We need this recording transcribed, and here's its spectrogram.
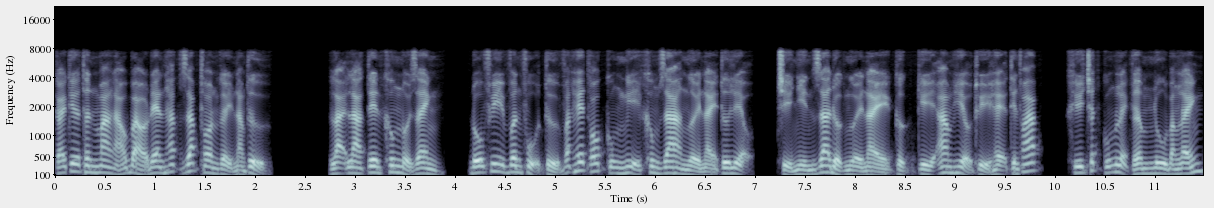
cái kia thân mang áo bào đen hắc giáp thon gầy nam tử, lại là tên không nổi danh, Đỗ Phi Vân phụ tử vắt hết óc cũng nghĩ không ra người này tư liệu, chỉ nhìn ra được người này cực kỳ am hiểu thủy hệ tiên pháp, khí chất cũng lệch âm nhu băng lãnh.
